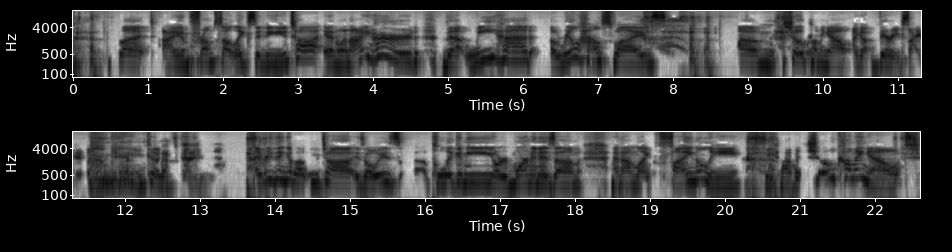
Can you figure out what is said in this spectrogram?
but I am from Salt Lake City, Utah. And when I heard that we had a Real Housewives um, show coming out, I got very excited. okay, because everything about Utah is always polygamy or Mormonism. And I'm like, finally, we have a show coming out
